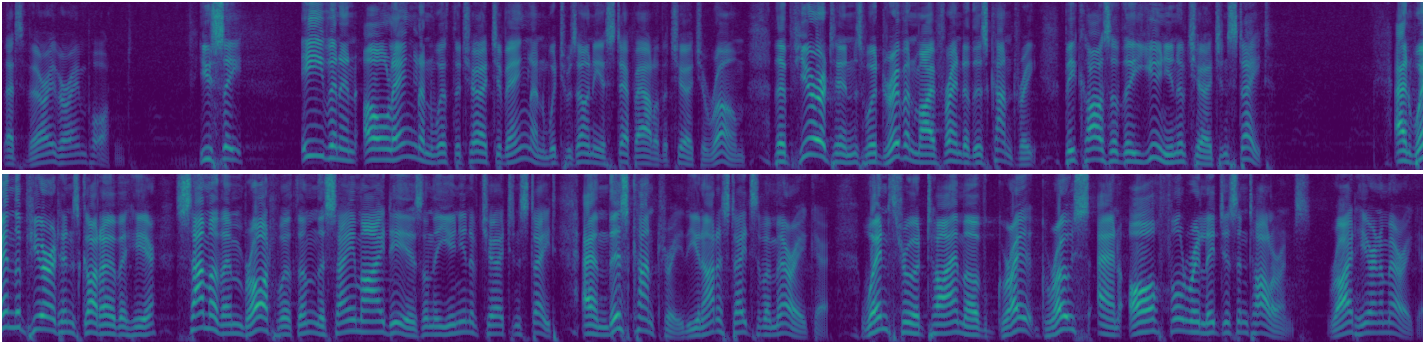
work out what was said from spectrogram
That's very, very important. You see, even in Old England with the Church of England, which was only a step out of the Church of Rome, the Puritans were driven, my friend, to this country because of the union of church and state. And when the Puritans got over here, some of them brought with them the same ideas on the union of church and state. And this country, the United States of America, went through a time of gross and awful religious intolerance right here in America.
